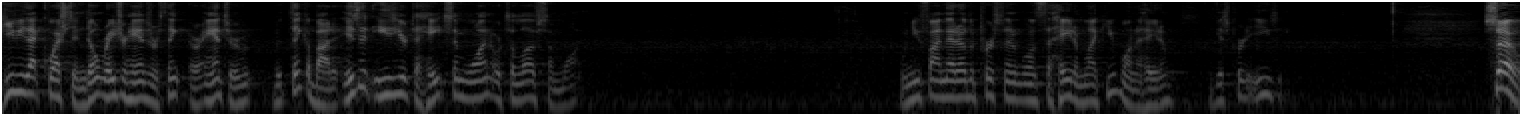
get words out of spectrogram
give you that question. Don't raise your hands or think or answer, but think about it. Is it easier to hate someone or to love someone? When you find that other person that wants to hate them like you want to hate them, it gets pretty easy. So,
